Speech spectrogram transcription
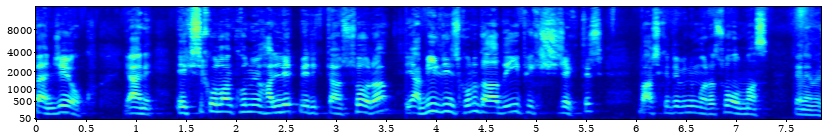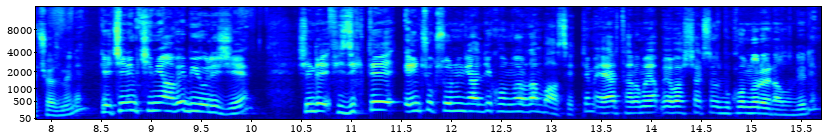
bence yok. Yani eksik olan konuyu halletmedikten sonra yani bildiğiniz konu daha da iyi pekişecektir. Başka da bir numarası olmaz deneme çözmenin. Geçelim kimya ve biyolojiye. Şimdi fizikte en çok sorunun geldiği konulardan bahsettim. Eğer tarama yapmaya başlayacaksanız bu konuları ön alın dedim.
